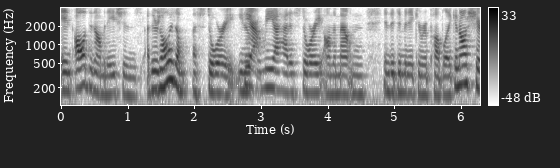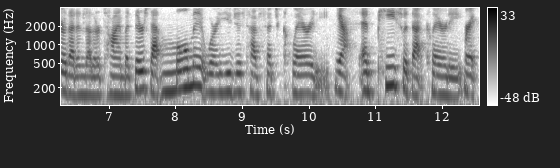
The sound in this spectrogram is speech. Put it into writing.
in all denominations. There's always a, a story. You know, Yeah. for me, I had a story on the mountain in the Dominican Republic, and I'll share that another time. But there's that moment where you just have such clarity, Yeah. and peace with that clarity. Right.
